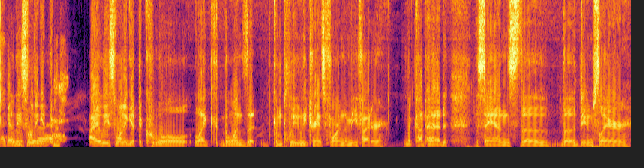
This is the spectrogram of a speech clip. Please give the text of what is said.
Like I at least want to get. The, I at least want to get the cool, like the ones that completely transform the Mii Fighter, the Cuphead, the Sands, the the Doomslayer,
